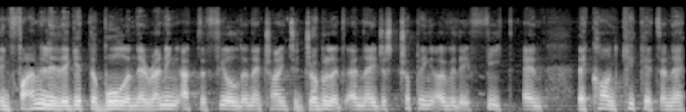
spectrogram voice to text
then finally they get the ball and they're running up the field and they're trying to dribble it, and they're just tripping over their feet, and they can't kick it, and they,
